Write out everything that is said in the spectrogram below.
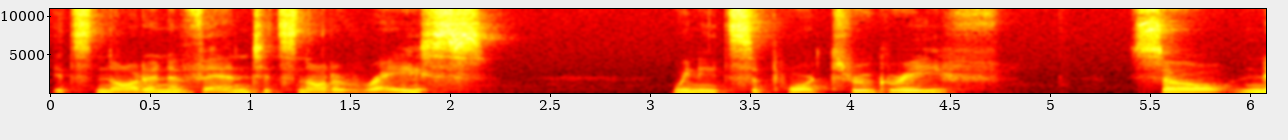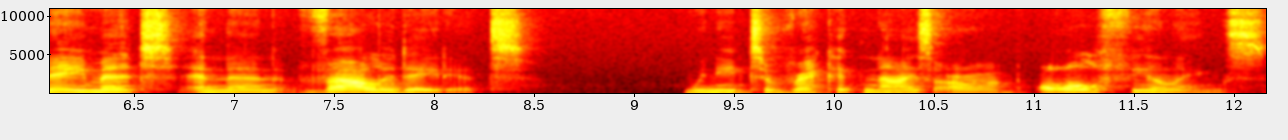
it's not an event, it's not a race. We need support through grief. So name it and then validate it we need to recognize our all feelings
